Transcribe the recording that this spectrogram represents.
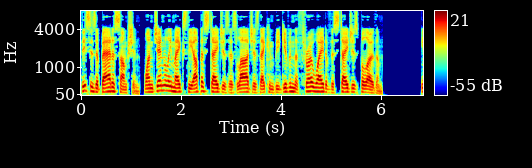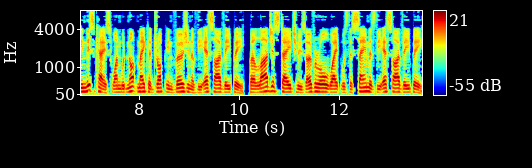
This is a bad assumption, one generally makes the upper stages as large as they can be given the throw weight of the stages below them. In this case one would not make a drop-in version of the SIVB, but a larger stage whose overall weight was the same as the SIVB.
